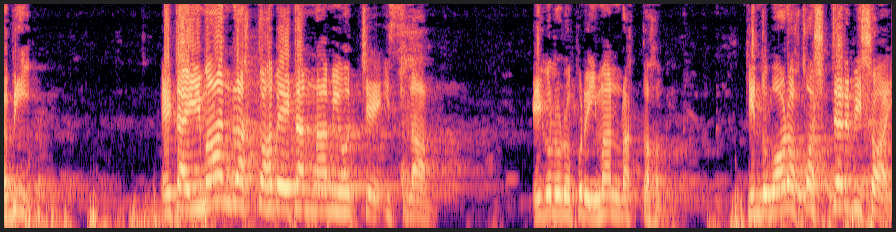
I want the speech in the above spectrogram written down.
নবী। এটা ইমান রাখতে হবে, এটার নামই হচ্ছে ইসলাম। এগুলোর উপরে ইমান রাখতে হবে। কিন্তু বড় কষ্টের বিষয়,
